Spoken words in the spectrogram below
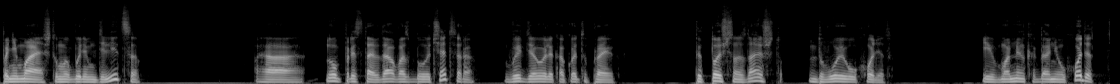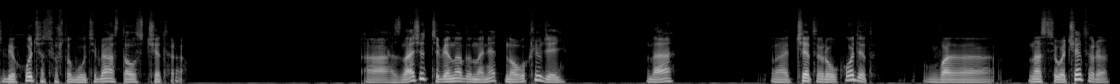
понимая, что мы будем делиться, э, ну, представь, да, у вас было четверо, вы делали какой-то проект. Ты точно знаешь, что двое уходят. И в момент, когда они уходят, тебе хочется, чтобы у тебя осталось четверо. А, значит, тебе надо нанять новых людей. Да? А, четверо уходят, в, а, нас всего четверо,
